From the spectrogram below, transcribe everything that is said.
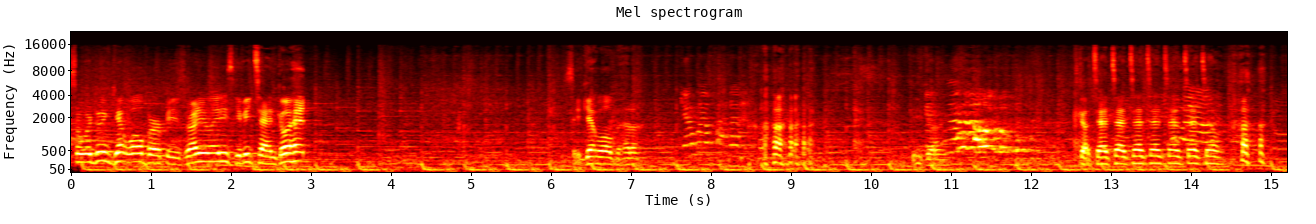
So, we're doing get well burpees. Ready, ladies? Give me 10. Go ahead. Say get well, Peta. Get well, Peta. Keep going. No. Let's go. 10, 10, 10, 10, 10, 10, 10.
